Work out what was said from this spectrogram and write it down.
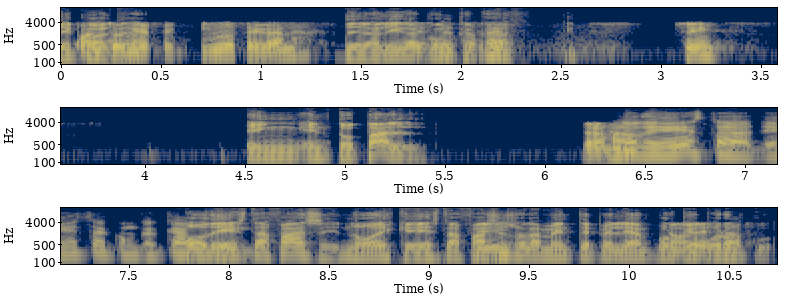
¿De cuál? ¿Cuánto ¿De en la, efectivo se gana? de la Liga con CACAF? Sí. En, en total. Ajá. No, de esta, de esta CONCACAF. O de League. esta fase. No, es que de esta fase Sí. solamente pelean porque de por un esta- cu-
